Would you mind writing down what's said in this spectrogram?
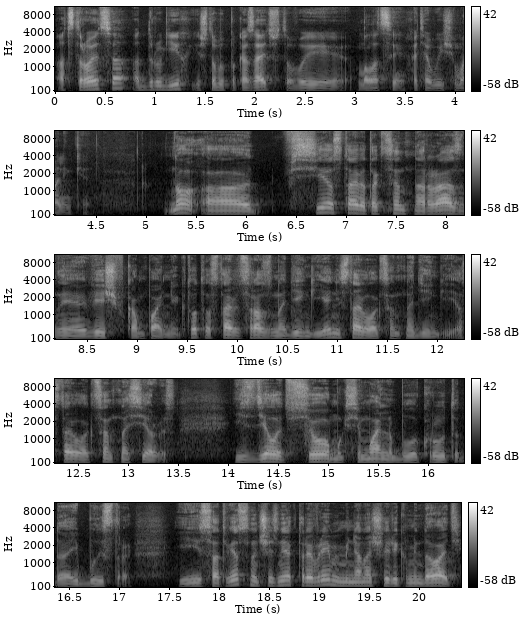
отстроиться от других и чтобы показать, что вы молодцы, хотя вы еще маленькие? Ну, а, все ставят акцент на разные вещи в компании. Кто-то ставит сразу на деньги. Я не ставил акцент на деньги, я ставил акцент на сервис и сделать все максимально было круто, да, и быстро. И, соответственно, через некоторое время меня начали рекомендовать,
